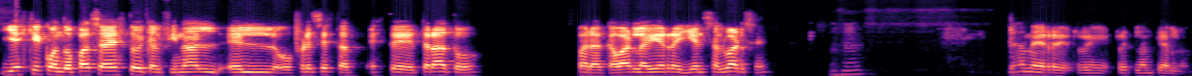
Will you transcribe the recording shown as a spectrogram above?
y es que cuando pasa esto de que al final él ofrece esta, este trato para acabar la guerra y él salvarse, déjame re- re- replantearlo.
